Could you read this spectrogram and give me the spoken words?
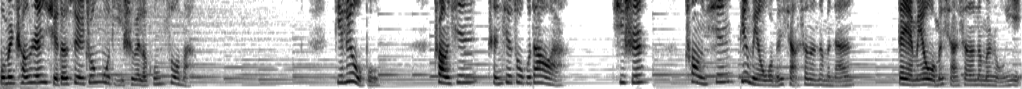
我们成人学的最终目的是为了工作嘛。第六步，创新，臣妾做不到啊。其实，创新并没有我们想象的那么难，但也没有我们想象的那么容易。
